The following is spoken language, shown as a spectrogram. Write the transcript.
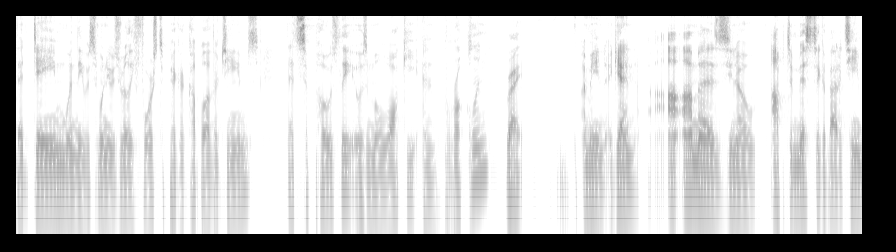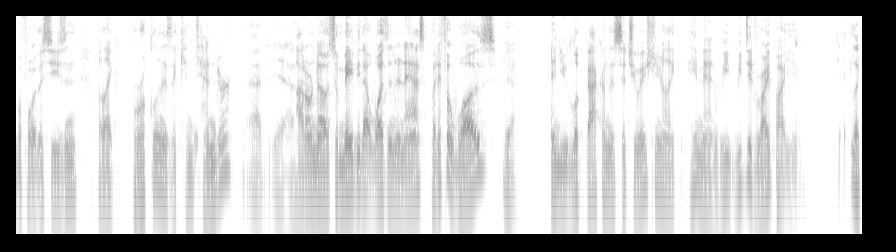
that Dame, when he was when he was really forced to pick a couple other teams, that supposedly it was Milwaukee and Brooklyn. Right. I mean, again, I, I'm as you know optimistic about a team before the season, but like Brooklyn is a contender. Yeah. I don't know. So maybe that wasn't an ask, but if it was, Yeah. and you look back on this situation, you're like, hey man, we we did right by you. look,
